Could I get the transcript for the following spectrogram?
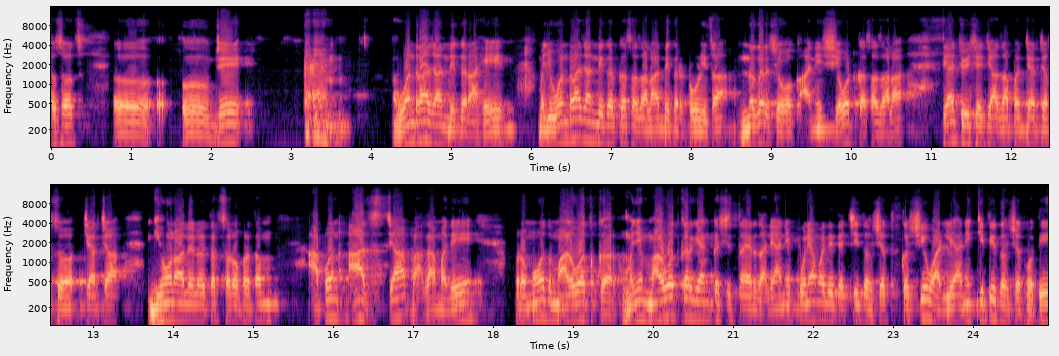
तसंच जे वनराज आंदेकर आहेत म्हणजे वनराज आंदेकर कसा झाला? आंदेकर टोळीचा नगरसेवक आणि शेवट कसा झाला? त्याच विषयाची आज आपण चर्चा चर्चा घेऊन आलेलो आहे. तर सर्वप्रथम आपण आजच्या भागामध्ये प्रमोद माळवतकर म्हणजे माळवतकर गँग कशी तयार झाली आणि पुण्यामध्ये त्याची दहशत कशी वाढली आणि किती दहशत होती?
